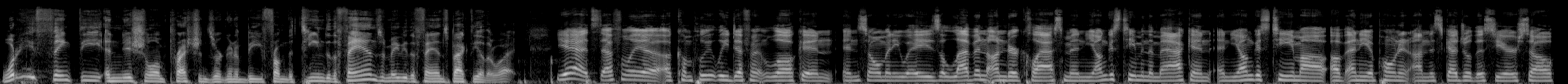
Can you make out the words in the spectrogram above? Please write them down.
What do you think the initial impressions are going to be from the team to the fans and maybe the fans back the other way? Yeah, it's definitely a, a completely different look in, in so many ways. 11 underclassmen, youngest team in the MAC, and, and youngest team uh, of any opponent on the schedule this year. So,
